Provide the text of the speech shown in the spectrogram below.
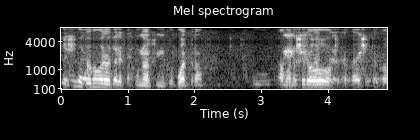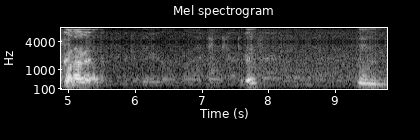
decime tu número de teléfono. 154 Ah, bueno, 02, eso te puedo poner. 3, 1,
